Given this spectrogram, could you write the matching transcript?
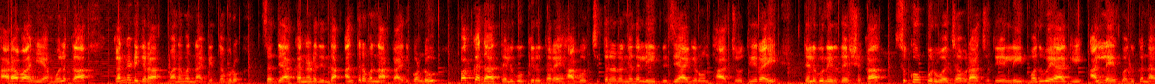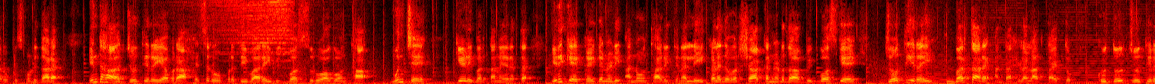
ಧಾರಾವಾಹಿಯ ಮೂಲಕ ಕನ್ನಡಿಗರ ಮನವನ್ನ ಗೆದ್ದವರು. ಸದ್ಯ ಕನ್ನಡದಿಂದ ಅಂತರವನ್ನ ಕಾಯ್ದುಕೊಂಡು ಪಕ್ಕದ ತೆಲುಗು ಕಿರುತೆರೆ ಹಾಗೂ ಚಿತ್ರರಂಗದಲ್ಲಿ ಬ್ಯುಸಿಯಾಗಿರುವಂತಹ ಜ್ಯೋತಿ ರೈ, ತೆಲುಗು ನಿರ್ದೇಶಕ ಸುಕು ಪೂರ್ವಜ್ ಅವರ ಜೊತೆಯಲ್ಲಿ ಮದುವೆಯಾಗಿ ಅಲ್ಲೇ ಬದುಕನ್ನ ರೂಪಿಸಿಕೊಂಡಿದ್ದಾರೆ. ಇಂತಹ ಜ್ಯೋತಿ ರೈ ಅವರ ಹೆಸರು ಪ್ರತಿ ಬಾರಿ ಬಿಗ್ ಬಾಸ್ ಶುರುವಾಗುವಂತಹ ಮುಂಚೆ ಕೇಳಿ ಬರ್ತಾನೆ ಇರುತ್ತೆ. ಇದಕ್ಕೆ ಕೈಗನ್ನಡಿ ಅನ್ನುವಂತಹ ರೀತಿಯಲ್ಲಿ ಕಳೆದ ವರ್ಷ ಕನ್ನಡದ ಬಿಗ್ ಬಾಸ್ಗೆ ಜ್ಯೋತಿ ರೈ ಬರ್ತಾರೆ ಅಂತ ಹೇಳಲಾಗ್ತಾ ಇತ್ತು. ಖುದ್ದು ಜ್ಯೋತಿರ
